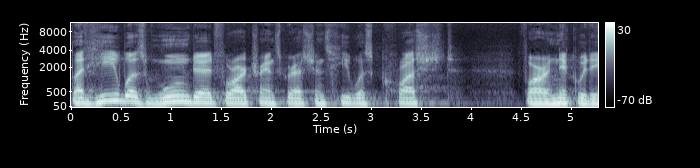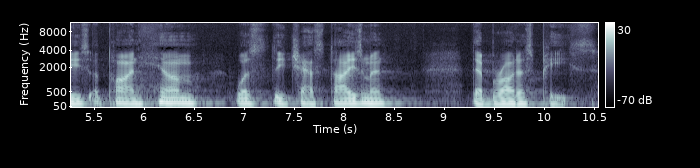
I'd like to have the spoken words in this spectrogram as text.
but he was wounded for our transgressions, he was crushed for our iniquities. Upon him was the chastisement that brought us peace.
